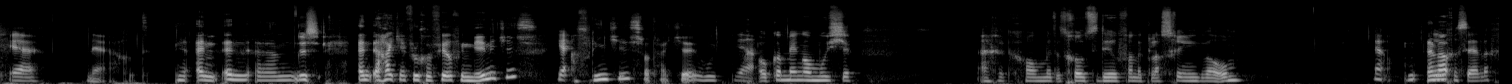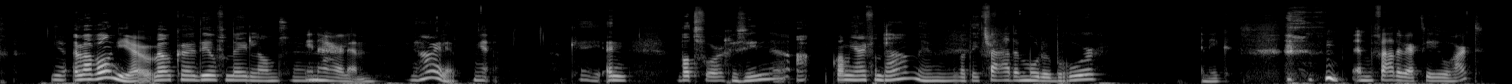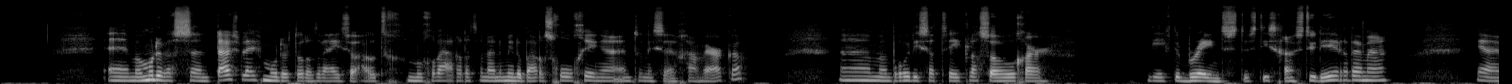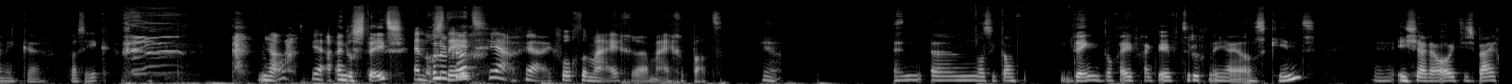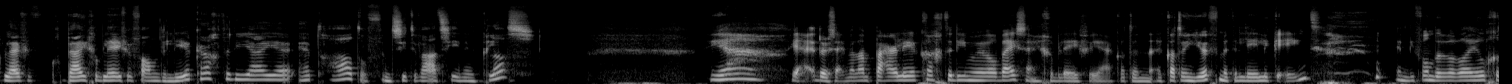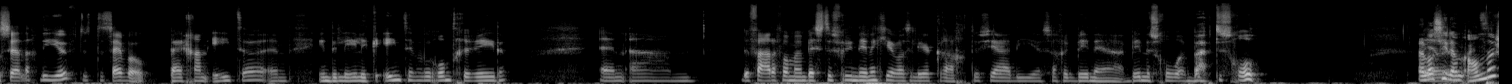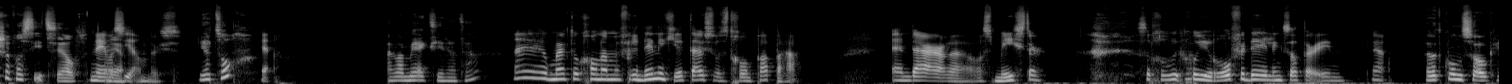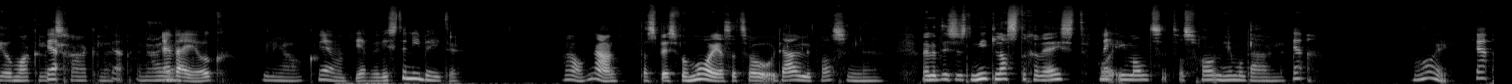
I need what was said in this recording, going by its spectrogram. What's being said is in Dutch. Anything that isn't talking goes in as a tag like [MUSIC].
ja, ja, goed. Ja, en, en, um, dus, en had jij vroeger veel vriendinnetjes? Ja. Of vriendjes? Wat had je? Hoe... Ja, ook een mengelmoesje. Eigenlijk gewoon met het grootste deel van de klas ging ik wel om. Ja, En, heel gezellig. ja. en waar woonde je? Welke deel van Nederland? eh? In Haarlem. In Haarlem? Ja. Oké. En wat voor gezin eh, ah, kwam jij vandaan? En wat deed je? Vader, moeder, broer. En ik. [LAUGHS] en mijn vader werkte heel hard. En mijn moeder was een thuisblijfmoeder totdat wij zo oud genoeg waren dat we naar de middelbare school gingen. En toen is ze gaan werken. Eh, mijn broer die zat twee klassen hoger. Die heeft de brains, dus die is gaan studeren daarna. Ja, en ik eh, was ik. [LAUGHS] Ja. Ja. En nog steeds? En nog gelukkig? steeds, ja, ja, ik volgde mijn eigen, mijn eigen pad. Ja. En ehm, als ik dan denk, nog even, ga ik even terug naar jij als kind. Eh, is jij daar ooit iets bijgebleven, bijgebleven van de leerkrachten die jij eh, hebt gehad? Of een situatie in een klas? Ja, ja, er zijn wel een paar leerkrachten die me wel bij zijn gebleven. Ja, ik had een, ik had een juf met een lelijke eend. [LAUGHS] en die vonden we wel heel gezellig, die juf. Dus daar zijn we ook bij gaan eten. En in de lelijke eend hebben we rondgereden. En ehm, de vader van mijn beste vriendinnetje was leerkracht. Dus ja, die eh, zag ik binnen, binnen school en buiten school. En was hij dan anders of was hij hetzelfde? Nee, Oh, was die anders. Ja, toch? Ja. En waar merkte je dat aan? Nee, ik merkte ook gewoon aan mijn vriendinnetje. Thuis was het gewoon papa. En daar eh, was meester. Zo'n goede, goede rolverdeling zat erin. Ja. En dat kon ze ook heel makkelijk Ja. schakelen. Ja. En, hij En wij ook. jullie ook. Ja, want ja, we wisten niet beter. Wauw, nou, dat is best wel mooi als dat zo duidelijk was. En, eh, en het is dus niet lastig geweest voor Nee. iemand. Het was gewoon helemaal duidelijk. Ja. Mooi. Ja.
